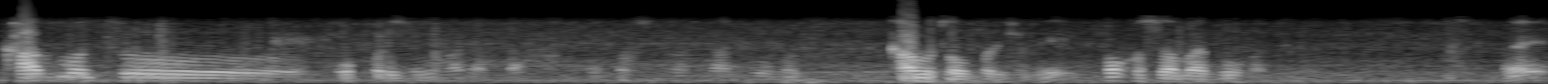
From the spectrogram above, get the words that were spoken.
가브먼트 오퍼레이션이 맞았다. 가브먼트 오퍼레이션이 포커스만 말고 네?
